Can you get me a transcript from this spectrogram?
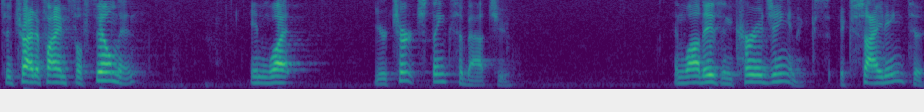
to try to find fulfillment in what your church thinks about you. And while it is encouraging and ex- exciting to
